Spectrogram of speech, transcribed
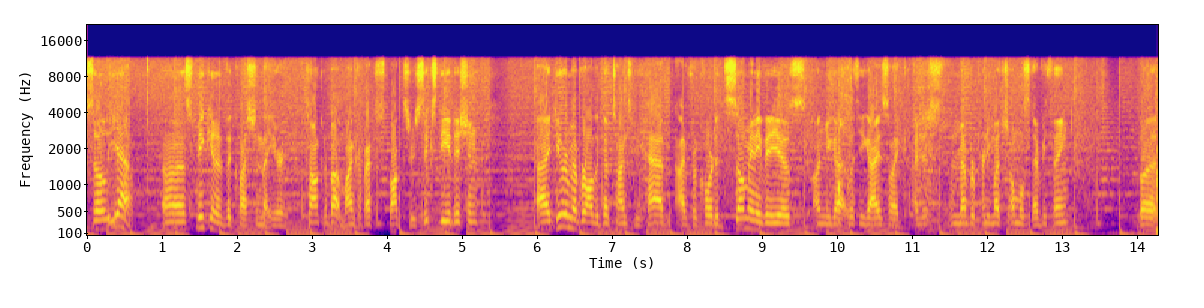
So yeah, uh, speaking of the question that you're talking about, Minecraft Xbox 360 edition, I do remember all the good times we had. I've recorded so many videos on you guys with you guys, like I just remember pretty much almost everything. But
